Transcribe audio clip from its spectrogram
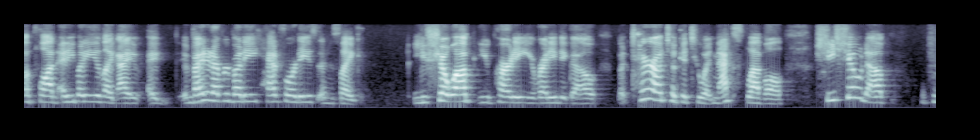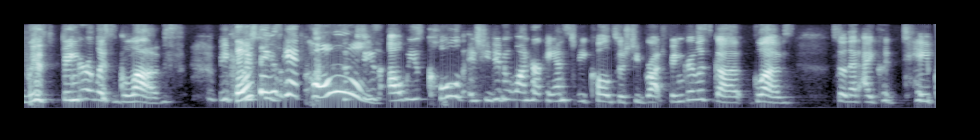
applaud anybody. Like I, I invited everybody, had 40s, and it's like, you show up, you party, you're ready to go. But Tara took it to a next level. She showed up with fingerless gloves because those things get cold. She's always cold and she didn't want her hands to be cold. So she brought fingerless go- gloves so that I could tape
